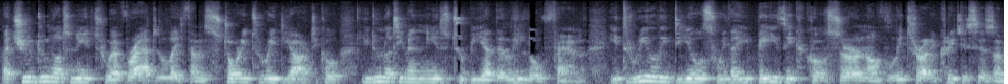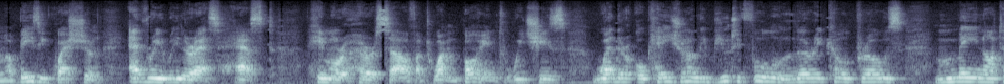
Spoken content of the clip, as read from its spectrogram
but you do not need to have read Lethem's story to read the article, you do not even need to be a DeLillo fan. It really deals with a basic concern of literary criticism, a basic question every reader has asked him or herself at one point, which is whether occasionally beautiful lyrical prose may not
